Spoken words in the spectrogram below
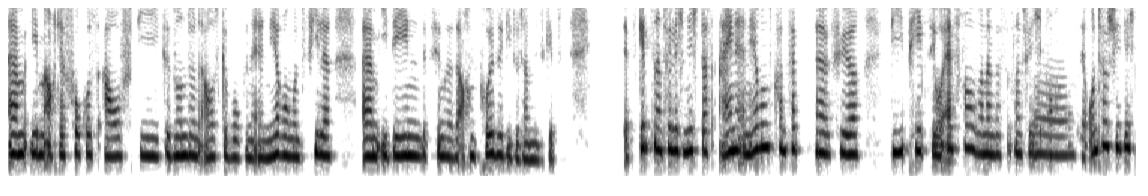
Ähm, eben auch der Fokus auf die gesunde und ausgewogene Ernährung und viele ähm, Ideen beziehungsweise auch Impulse, die du da mitgibst. Jetzt gibt's natürlich nicht das eine Ernährungskonzept äh, für die PCOS-Frau, sondern das ist natürlich mhm. auch sehr unterschiedlich.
